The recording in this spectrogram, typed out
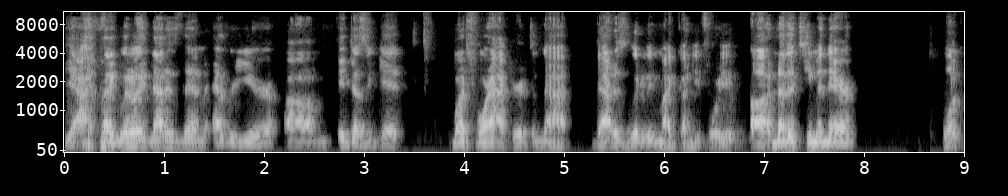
Yeah, like literally, that is them every year. Um, it doesn't get much more accurate than that. That is literally Mike Gundy for you. Uh, another team in there. Look,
